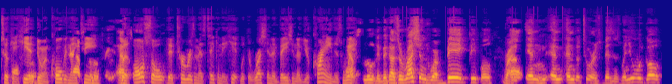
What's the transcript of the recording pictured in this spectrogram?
took a hit during COVID 19, but also their tourism has taken a hit with the Russian invasion of Ukraine as well. Absolutely. Because the Russians were big people right. Uh, in, in, in the tourist business. When you would go,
